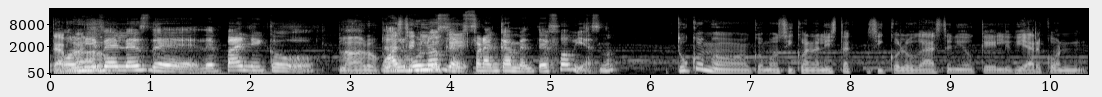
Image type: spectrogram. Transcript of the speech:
claro. o niveles de, de pánico, Claro. ¿Tú has algunos de que- francamente fobias, ¿no? Tú como, como psicoanalista, psicóloga, has tenido que lidiar con,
